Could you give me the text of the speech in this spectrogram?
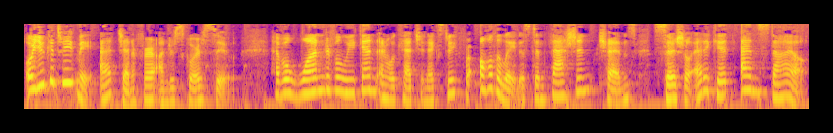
or you can tweet me at Jennifer underscore Su. Have a wonderful weekend and we'll catch you next week for all the latest in fashion, trends, social etiquette, and style.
